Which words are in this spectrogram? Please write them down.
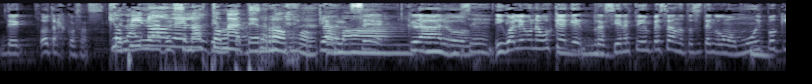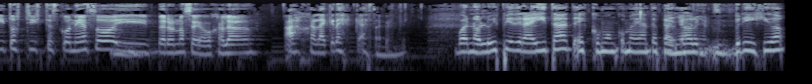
de otras cosas. ¿Qué de opino de los tomates rojos? Claro, Como- sí, Claro. Mm, sí. Igual es una búsqueda que recién estoy empezando, entonces tengo como muy poquitos chistes con eso, y pero no sé, ojalá, ah, ojalá crezca esa cuestión. Bueno, Luis Piedraíta es como un comediante español español, sí. brígido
